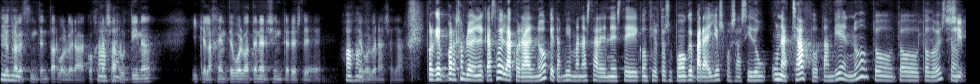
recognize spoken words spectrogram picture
y otra vez intentar volver a coger esa rutina y que la gente vuelva a tener ese interés de, Ajá. de volver a ensayar. Porque, por ejemplo, en el caso de la coral, ¿no? Que también van a estar en este concierto, supongo que para ellos pues ha sido un hachazo también, ¿no? Todo, todo, todo esto. Sí,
